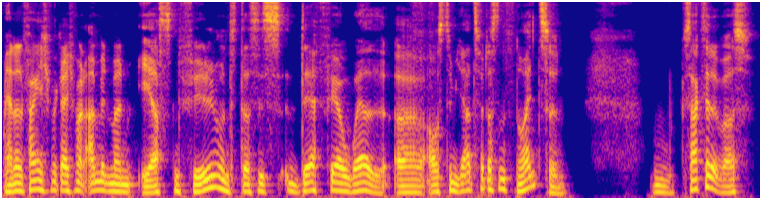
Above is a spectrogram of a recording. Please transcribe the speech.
Ja, dann fange ich mal gleich mal an mit meinem ersten Film und das ist The Farewell äh, aus dem Jahr 2019. Hm, Sagt er dir was?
